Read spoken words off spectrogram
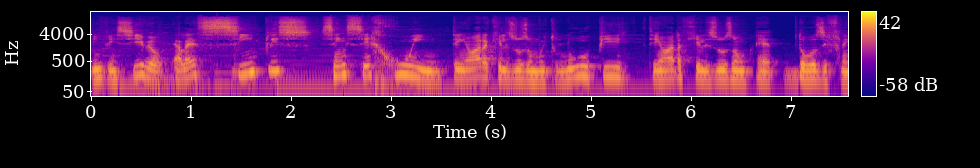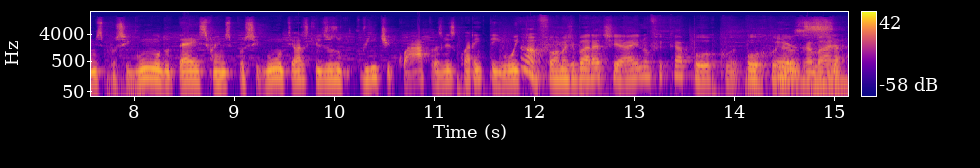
Invencível ela é simples sem ser ruim. Tem hora que eles usam muito loop. Tem hora que eles usam é, 12 frames por segundo, 10 frames por segundo, tem horas que eles usam 24, às vezes 48. É uma forma de baratear e não ficar porco, porco né, no trabalho.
